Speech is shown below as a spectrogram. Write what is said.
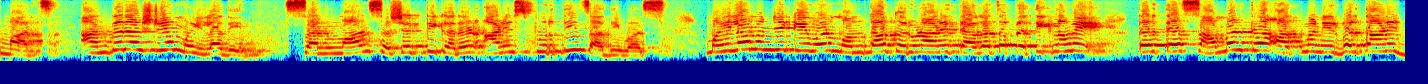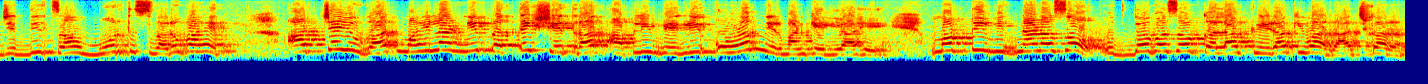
मार्च आंतरराष्ट्रीय महिला दिन. सन्मान सशक्तीकरण आणि स्फूर्तीचा दिवस. महिला म्हणजे केवळ ममता करुणा आणि त्यागाचं प्रतीक नव्हे तर त्या सामर्थ्य आत्मनिर्भरता आणि जिद्दीचं मूर्त स्वरूप आहेत. आजच्या युगात महिलांनी प्रत्येक क्षेत्रात आपली वेगळी ओळख निर्माण केली आहे. मग ती विज्ञान असो उद्योग असो कला क्रीडा किंवा राजकारण.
